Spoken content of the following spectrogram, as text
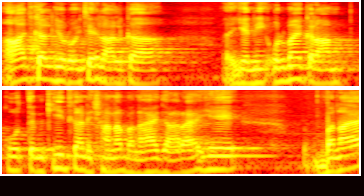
آج کل جو رویت حلال کا یعنی علماء کرام کو تنقید کا نشانہ بنایا جا رہا ہے، یہ بنایا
